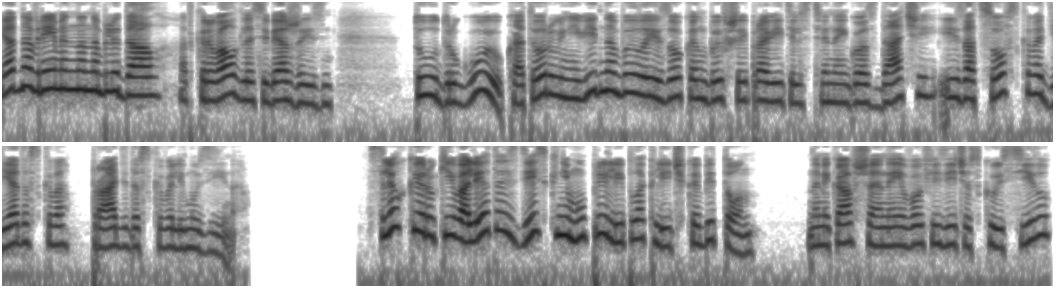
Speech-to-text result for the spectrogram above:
И одновременно наблюдал, открывал для себя жизнь. Ту другую, которую не видно было из окон бывшей правительственной госдачи и из отцовского, дедовского, прадедовского лимузина. С легкой руки Валета здесь к нему прилипла кличка «Бетон», намекавшая на его физическую силу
